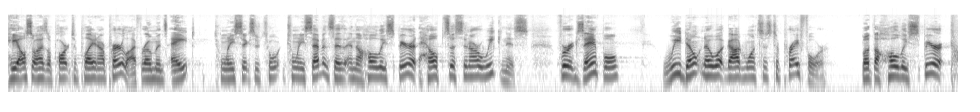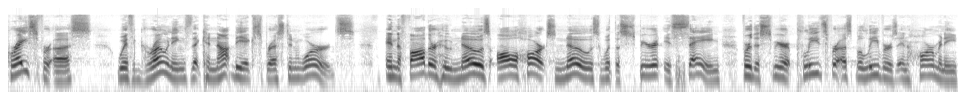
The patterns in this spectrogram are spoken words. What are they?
He also has a part to play in our prayer life. Romans 8, 26 or 27 says, And the Holy Spirit helps us in our weakness. For example, we don't know what God wants us to pray for but the Holy Spirit prays for us with groanings that cannot be expressed in words. And the Father who knows all hearts knows what the Spirit is saying, for the Spirit pleads for us believers in harmony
